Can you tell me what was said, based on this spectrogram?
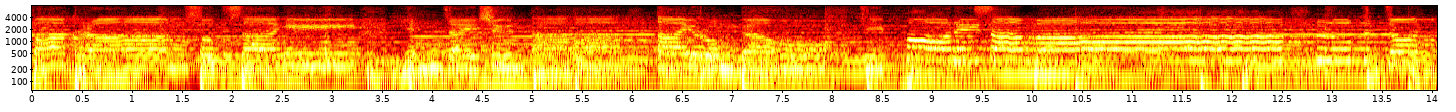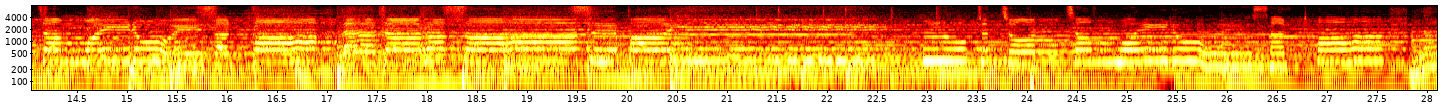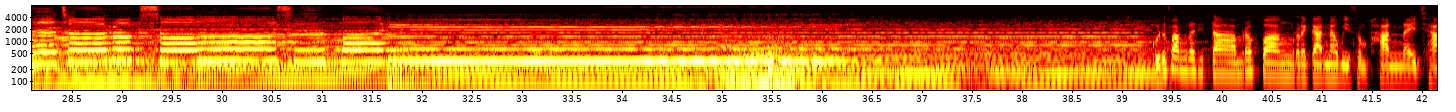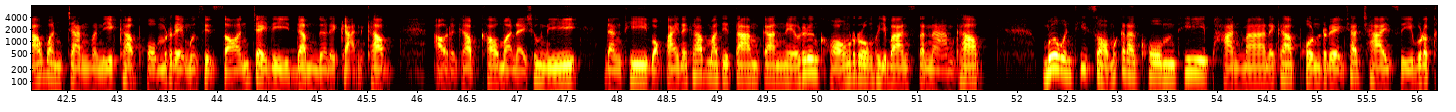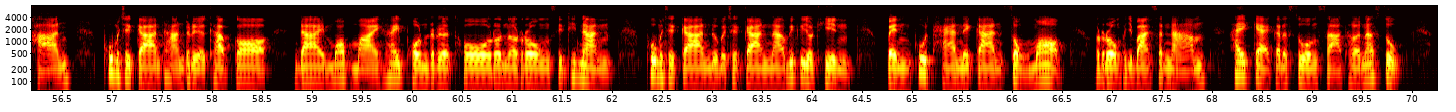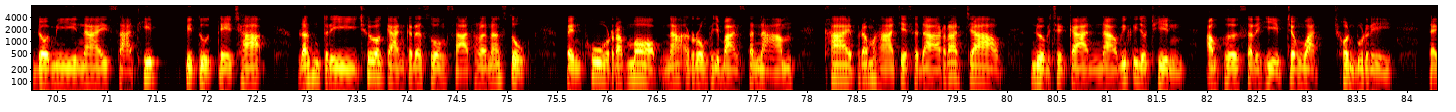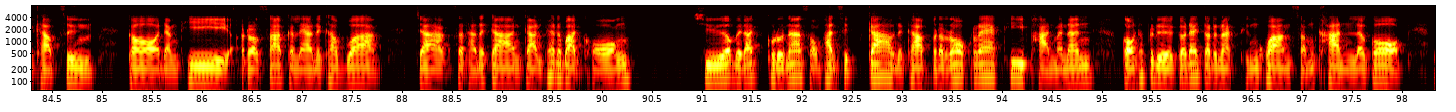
ฟ้าครามสดใส เย็นใจชื่นตา ผู้ฟังได้ติดตามรับฟังรายการนาวีสัมพันธ์ในเช้าวันจันทร์วันนี้ครับผมเรียงมนสิทธิ์สอนใจดีดำเนินรายการครับ เอาละครับเข้ามาในช่วงนี้ ดังที่บอกไปนะครับมาติดตามกันในเรื่องของโรงพยาบาลสนามครับ เมื่อวันที่ 2 มกราคมที่ผ่านมานะครับพลเรือเอกชาติชายศรีวรขานผู้บัญชาการทหารเรือครับก็ได้มอบหมายให้พลเรือโทรณรงค์สิทธินันผู้บัญชาการดูบัญชาการนาวิกโยธิน เป็นผู้แทนในการส่งมอบ โรงพยาบาลสนาม ให้แก่กระทรวงสาธารณสุข โดยมีนายสาธิตปิตุเตชะ รัฐมนตรีช่วยว่าการกระทรวงสาธารณสุข เป็นผู้รับมอบณโรงพยาบาลสนาม ค่ายพระมหาเจษฎาราชเจ้า หน่วยบัญชาการนาวิกโยธิน อำเภอสระหีบจังหวัดชนบุรีนะครับ ซึ่งก็ดังที่เราทราบกันแล้วนะครับว่า จากสถานการณ์การแพร่ระบาดของ เชื้อไวรัสโคโรนา 2019 นะครับระลอกแรกที่ผ่านมานั้น กองทัพเรือก็ได้ตระหนักถึงความสำคัญ แล้วก็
